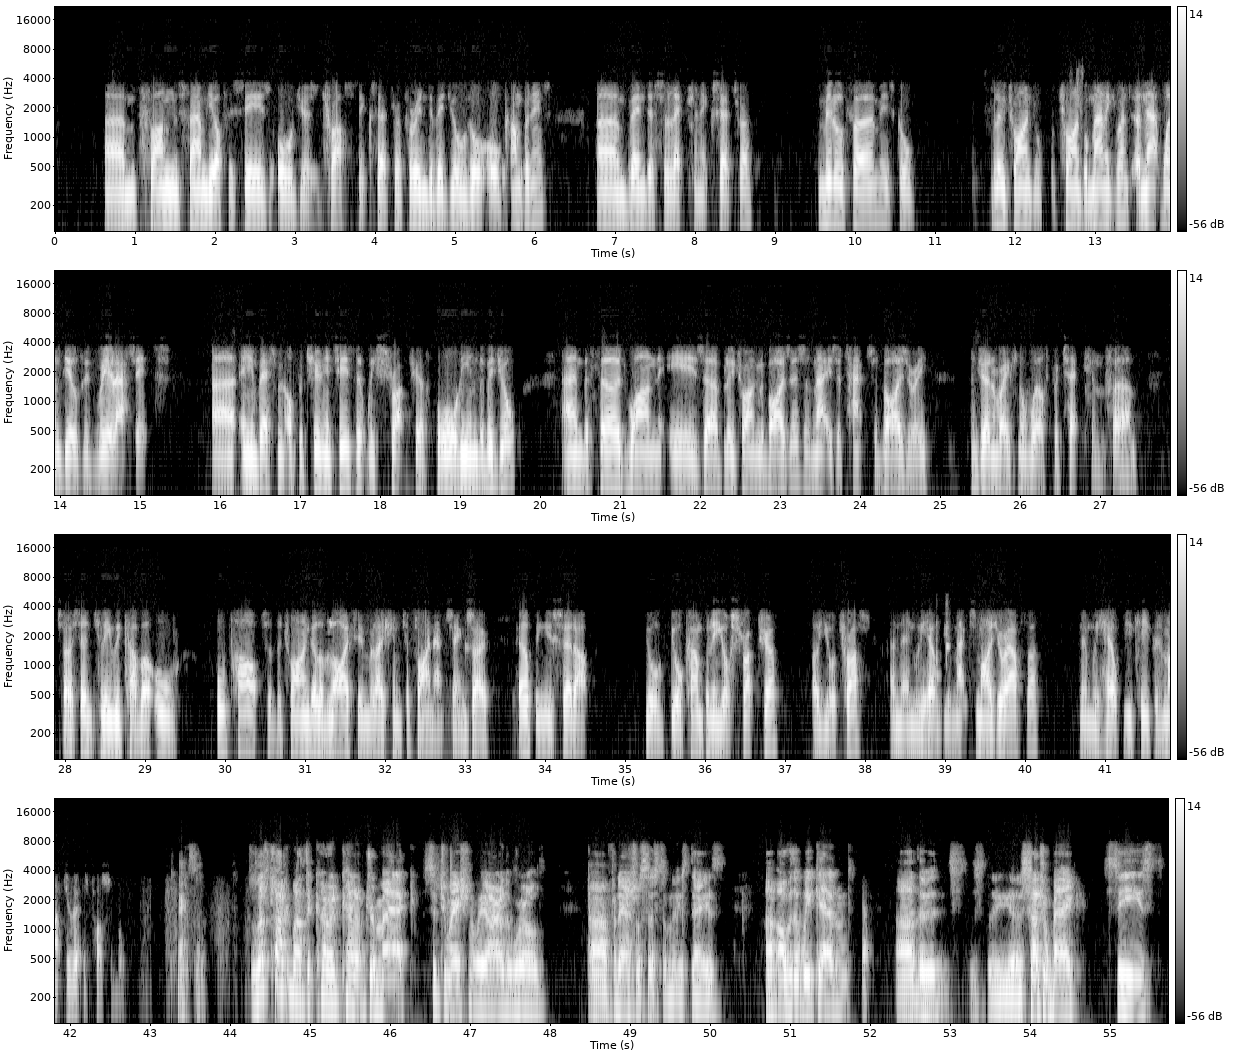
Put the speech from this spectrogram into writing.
um, funds, family offices, or just trusts, etc., for individuals or, or companies, um, vendor selection, etc. Middle firm is called Blue Triangle, Triangle Management, and that one deals with real assets uh, investment opportunities that we structure for the individual. And the third one is uh, Blue Triangle Advisors, and that is a tax advisory and generational wealth protection firm. So essentially, we cover all all parts of the triangle of life in relation to financing. So helping you set up your your company, your structure, or your trust, and then we help you maximize your alpha. Then we help you keep as much of it as possible. Excellent. So let's talk about the current kind of dramatic situation we are in the world uh, financial system these days. Uh, over the weekend, uh, the, the uh, central bank seized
